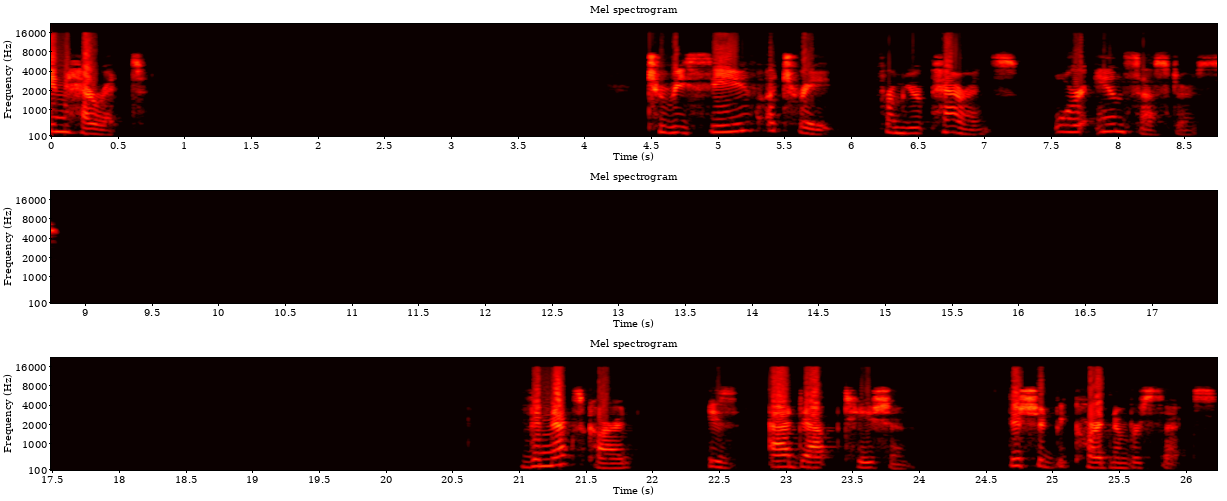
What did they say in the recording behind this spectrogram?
Inherit. To receive a trait from your parents or ancestors. The next card is adaptation. This should be card number six.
